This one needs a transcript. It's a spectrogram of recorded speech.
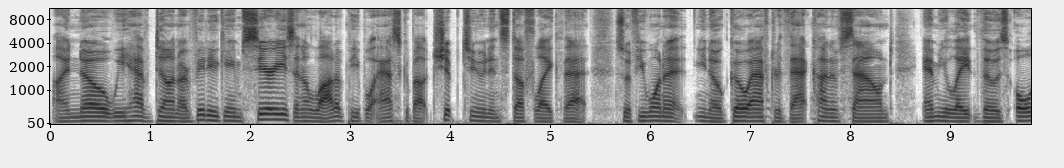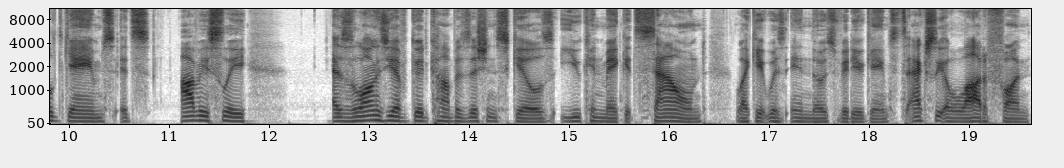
I know we have done our video game series and a lot of people ask about chiptune and stuff like that. So if you want to, you know, go after that kind of sound, emulate those old games, it's obviously as long as you have good composition skills, you can make it sound like it was in those video games. It's actually a lot of fun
